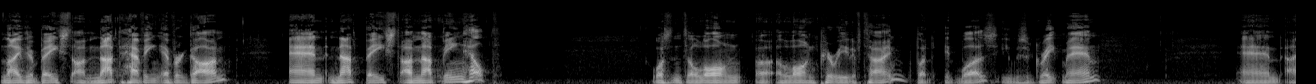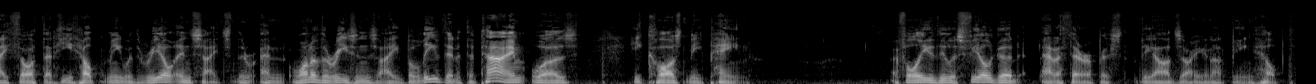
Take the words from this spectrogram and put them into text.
neither based on not having ever gone, and not based on not being helped. wasn't a long uh, a long period of time, but it was. He was a great man and I thought that he helped me with real insights. And one of the reasons I believed it at the time was he caused me pain. If all you do is feel good at a therapist, the odds are you're not being helped.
